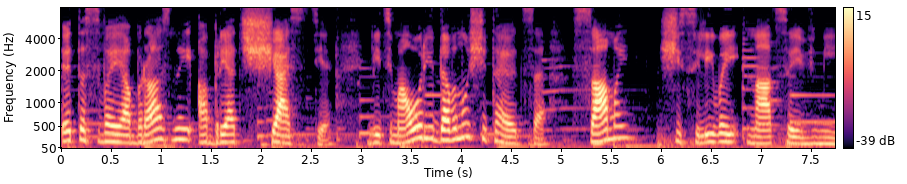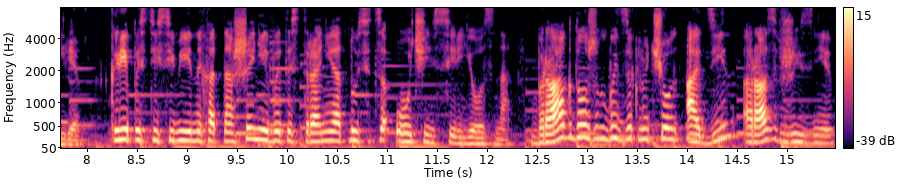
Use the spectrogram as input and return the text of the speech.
это своеобразный обряд счастья, ведь маори давно считаются самой счастливой нацией в мире. Крепости семейных отношений в этой стране относятся очень серьезно. Брак должен быть заключен один раз в жизни.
